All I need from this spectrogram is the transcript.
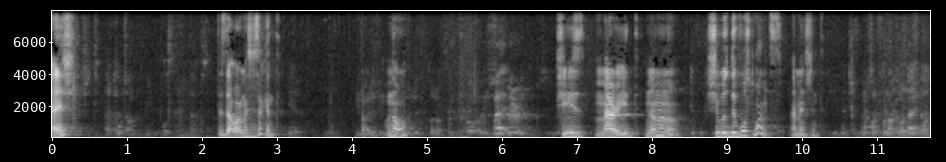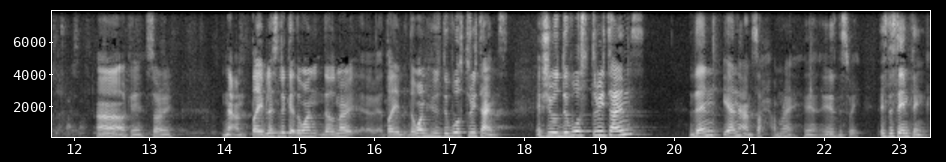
ايش؟ Is that what I mentioned second? No. She's married. No, no, no. She was divorced once. I mentioned. Ah, okay. Sorry. نعم. طيب, let's look at the one that was married. uh, طيب, the one who's divorced three times. If she was divorced three times, then yeah, نعم, صح. I'm right. Yeah, it is this way. It's the same thing.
